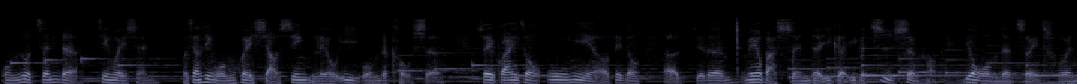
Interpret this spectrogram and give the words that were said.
我们若真的敬畏神。我相信我们会小心留意我们的口舌，所以关于这种污蔑哦，这种呃觉得没有把神的一个一个至圣哈，用我们的嘴唇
